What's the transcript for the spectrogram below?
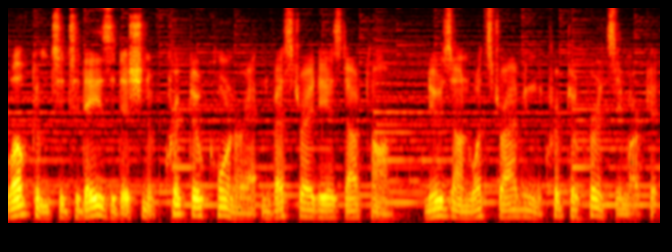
Welcome to today's edition of Crypto Corner at InvestorIdeas.com. News on what's driving the cryptocurrency market.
